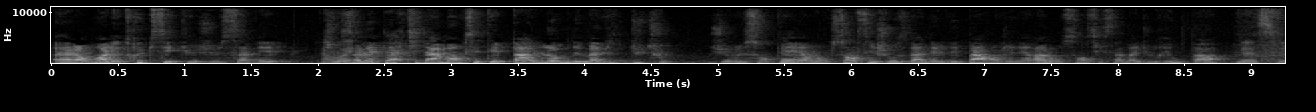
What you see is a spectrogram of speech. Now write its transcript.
Alors, moi, le truc, c'est que je savais, ah je savais pertinemment que c'était pas l'homme de ma vie du tout je le sentais, hein. on sent ces choses-là dès le départ, en général, on sent si ça va durer ou pas. Bien sûr.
